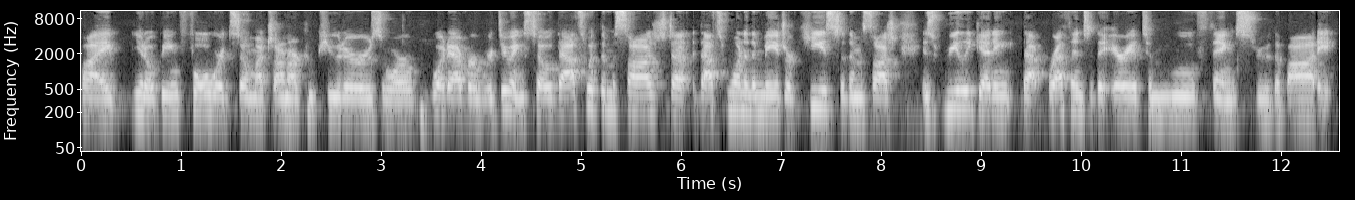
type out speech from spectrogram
by you know being forward so much on our computers or whatever we're doing. So that's what the massage that's one of the major keys to the massage is really getting that breath into the area to move things through the body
